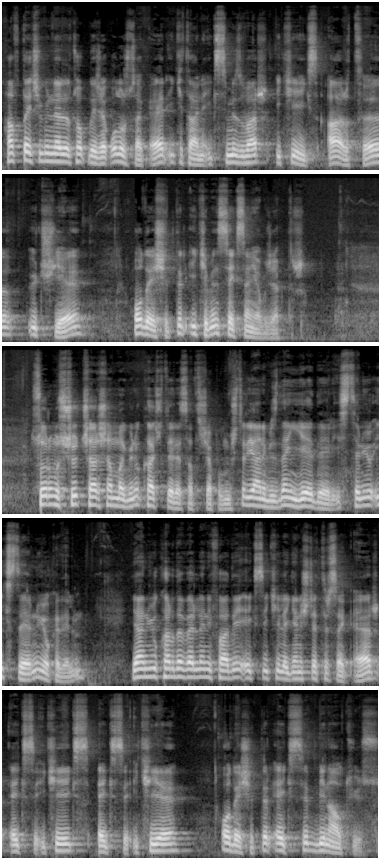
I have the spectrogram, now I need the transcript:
Hafta içi günlerde toplayacak olursak eğer 2 tane x'imiz var. 2x artı 3y o da eşittir 2080 yapacaktır. Sorumuz şu, çarşamba günü kaç TL satış yapılmıştır? Yani bizden y değeri isteniyor, x değerini yok edelim. Yani yukarıda verilen ifadeyi eksi 2 ile genişletirsek eğer eksi 2x eksi 2y o da eşittir eksi 1600.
